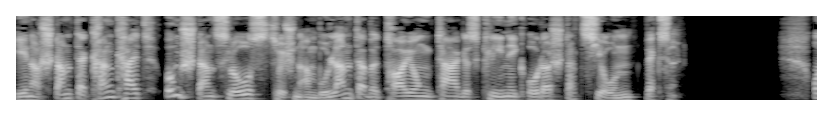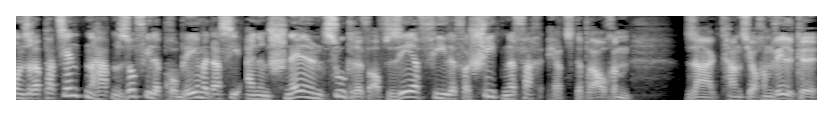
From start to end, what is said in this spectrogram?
je nach Stand der Krankheit, umstandslos zwischen ambulanter Betreuung, Tagesklinik oder Station wechseln. Unsere Patienten haben so viele Probleme, dass sie einen schnellen Zugriff auf sehr viele verschiedene Fachärzte brauchen, sagt Hans-Jochen Wilke,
